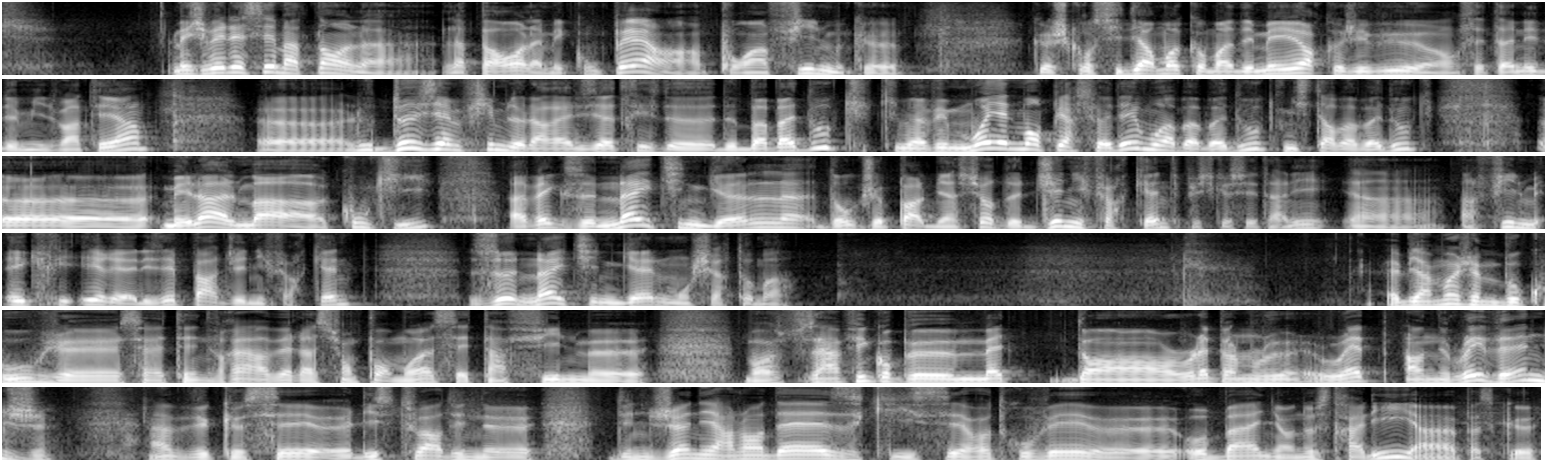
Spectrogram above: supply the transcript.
Mais je vais laisser maintenant la, parole à mes compères hein, pour un film que, que je considère moi comme un des meilleurs que j'ai vu en cette année 2021. euh, le deuxième film de la réalisatrice de, de Babadook, qui m'avait moyennement persuadé, moi, Babadook, Mister Babadook. Euh, mais là, elle m'a conquis avec The Nightingale. Donc, je parle bien sûr de Jennifer Kent, puisque c'est un, un film écrit et réalisé par Jennifer Kent. The Nightingale, mon cher Thomas. Eh bien, moi, j'aime beaucoup. Ça a été une vraie révélation pour moi. C'est un film. euh, bon, c'est un film qu'on peut mettre dans Rap on, Rap on Revenge, hein, vu que c'est euh, l'histoire d'une d'une jeune Irlandaise qui s'est retrouvée euh, au bagne en Australie, hein, parce que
